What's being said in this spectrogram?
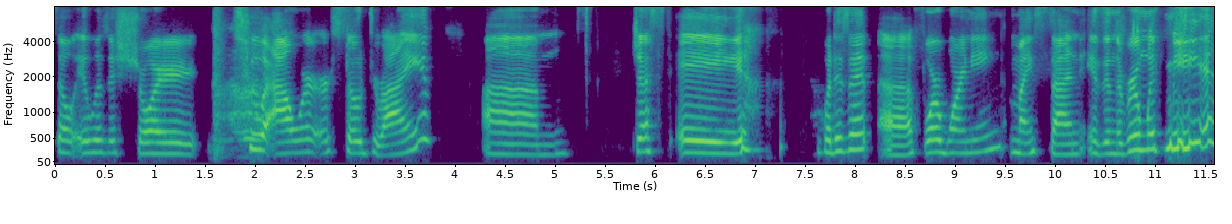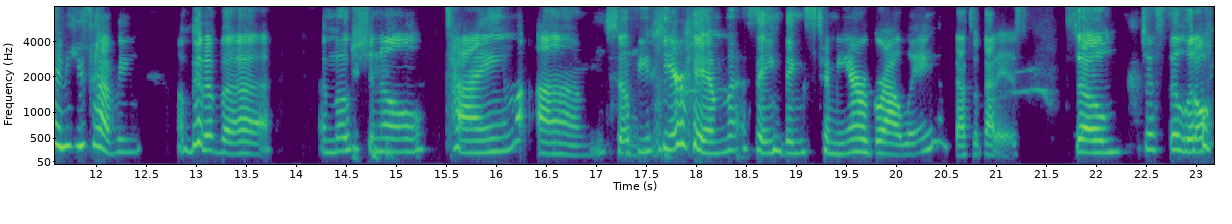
So it was a short two hour or so drive. Um, just a, what is it? Uh, forewarning. My son is in the room with me and he's having a bit of a emotional time. Um, so if you hear him saying things to me or growling, that's what that is. So just a little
